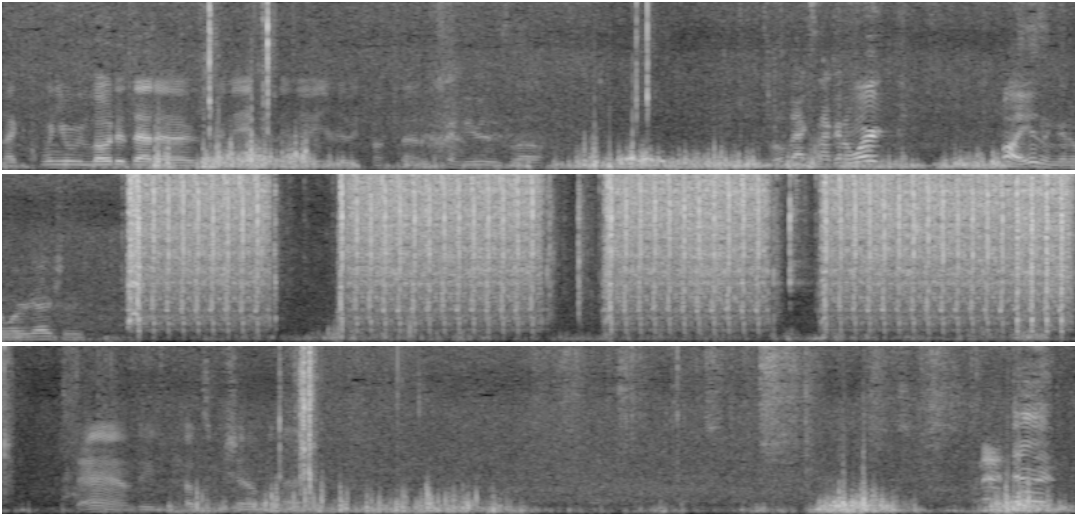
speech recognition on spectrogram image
Like when you loaded that uh, grenade the other day, you really fucked that up. It's gonna be really slow. Blowback's not gonna work. Probably isn't gonna work actually. Damn, dude, you fucked some shit up with that. Not done.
